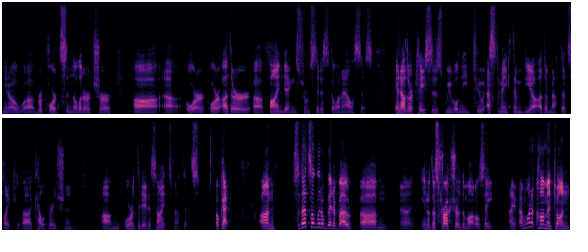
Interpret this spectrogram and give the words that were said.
you know, uh, reports in the literature uh, uh, or, or other uh, findings from statistical analysis. In other cases, we will need to estimate them via other methods like uh, calibration um, or the data science methods. Okay, um, so that's a little bit about um, uh, you know the structure of the model. So I, I want to comment on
